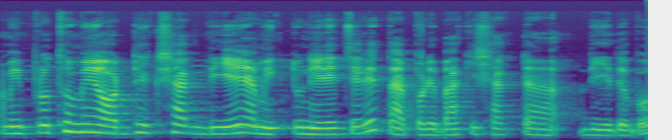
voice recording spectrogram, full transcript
আমি প্রথমে অর্ধেক শাক দিয়ে আমি একটু নেড়ে চেড়ে তারপরে বাকি শাকটা দিয়ে দেবো।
